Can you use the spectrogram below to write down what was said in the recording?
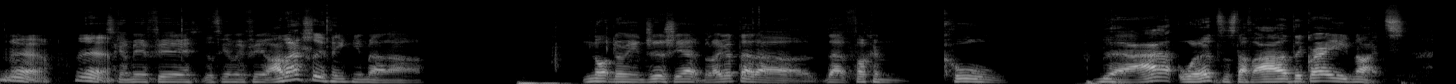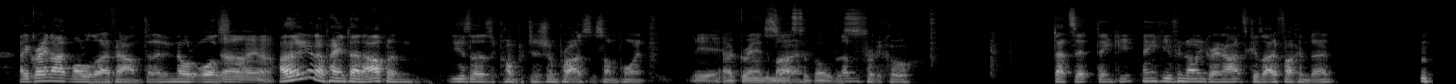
Yeah, yeah. There's gonna be a few. There's gonna be a few. I'm actually thinking about uh not doing it just yet, but I got that uh that fucking cool blah, words and stuff. Uh the Grey Knights. That Grey Knight model that I found that I didn't know what it was. Oh yeah, I think I'm gonna paint that up and use that as a competition prize at some point. yeah. Uh, Grand So, Master That'd be pretty cool. That's it. Thank you. Thank you for knowing Grey Knights because I fucking don't.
